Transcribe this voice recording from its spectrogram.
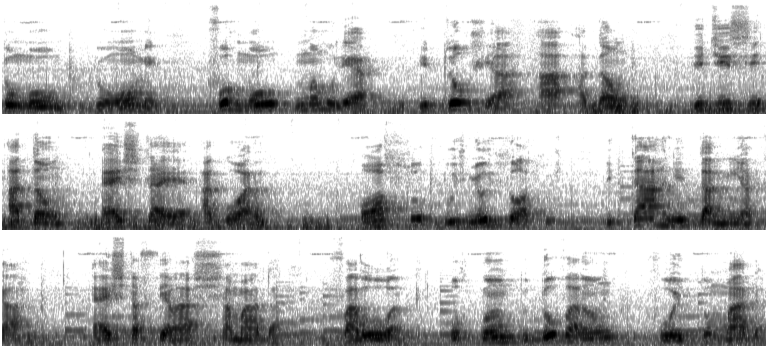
tomou do homem, formou uma mulher e trouxe-a a Adão. E disse Adão: Esta é agora osso dos meus ossos e carne da minha carne. Esta será chamada varoa, porquanto do varão foi tomada.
